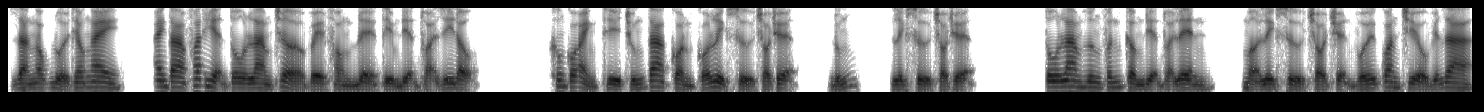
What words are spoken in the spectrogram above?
Già ngọc đuổi theo ngay, anh ta phát hiện tô lam trở về phòng để tìm điện thoại di động. Không có ảnh thì chúng ta còn có lịch sử trò chuyện. Đúng, lịch sử trò chuyện. Tô lam hưng phấn cầm điện thoại lên, mở lịch sử trò chuyện với quan triều viễn ra,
